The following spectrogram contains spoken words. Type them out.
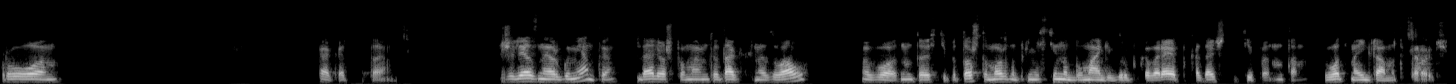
про как это железные аргументы, да, Леш, по-моему, ты так их назвал, вот, ну, то есть, типа, то, что можно принести на бумаге, грубо говоря, и показать, что, типа, ну, там, вот мои грамоты, короче.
